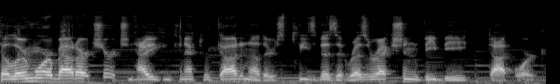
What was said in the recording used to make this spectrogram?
To learn more about our church and how you can connect with God and others, please visit resurrectionvb.org.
